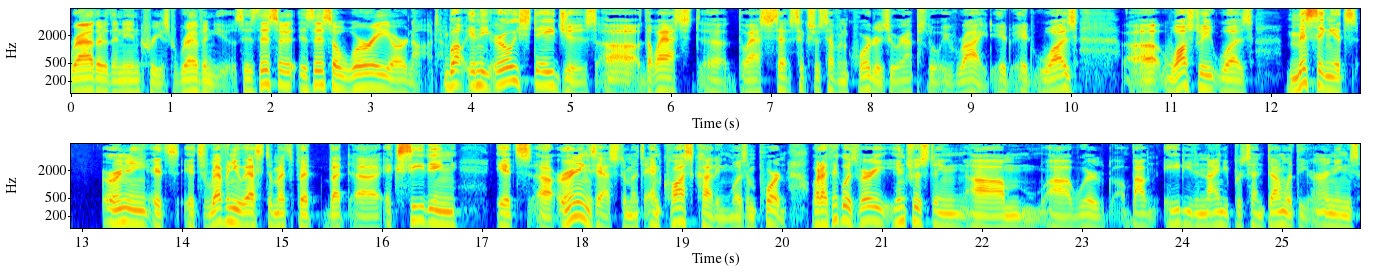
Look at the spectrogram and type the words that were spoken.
rather than increased revenues. Is this a is this a worry or not? Well, in the early stages, uh, the last uh, the last six or seven quarters, you were absolutely right. It it was uh, Wall Street was missing its earning its its revenue estimates, but but uh, exceeding its uh, earnings estimates and cost cutting was important. What I think was very interesting, um, uh, we're about 80 to 90 percent done with the earnings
